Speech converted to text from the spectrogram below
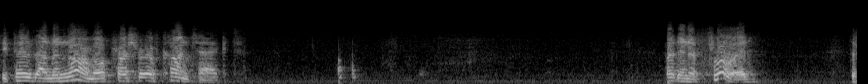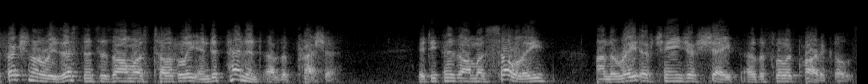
depends on the normal pressure of contact. But in a fluid, the frictional resistance is almost totally independent of the pressure. It depends almost solely on the rate of change of shape of the fluid particles.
